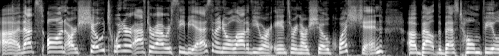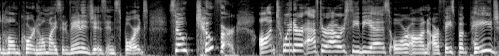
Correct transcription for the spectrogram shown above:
Uh, that's on our show Twitter, After Hours CBS. And I know a lot of you are answering our show question about the best home field, home court, home ice advantages in sports. So, twofer on Twitter, After Hours CBS, or on our Facebook page,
